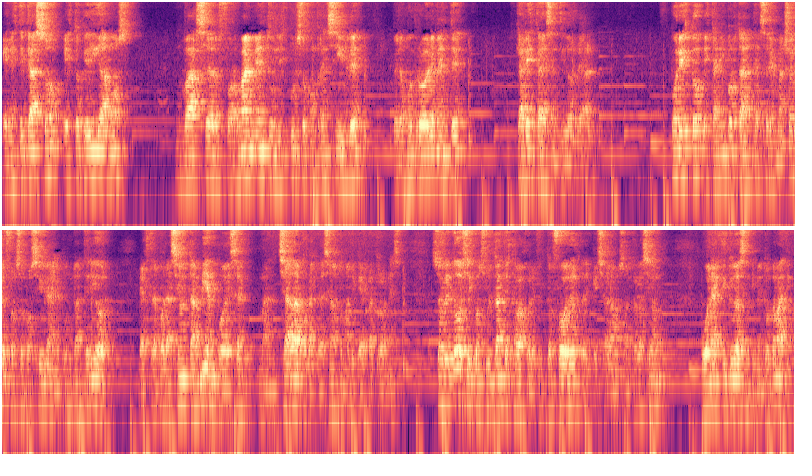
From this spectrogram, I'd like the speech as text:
En este caso, esto que digamos va a ser formalmente un discurso comprensible, pero muy probablemente carezca de sentido real. Por esto es tan importante hacer el mayor esfuerzo posible en el punto anterior, la extrapolación también puede ser manchada por la creación automática de patrones, sobre todo si el consultante está bajo el efecto Forer, del que ya hablamos en otra ocasión, o en actitud de sentimiento automático.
